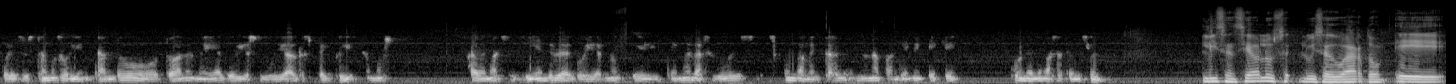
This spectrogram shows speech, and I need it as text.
Por eso estamos orientando todas las medidas de bioseguridad al respecto y estamos además exigiéndole al gobierno que el tema de la salud es, fundamental en una pandemia que hay que ponerle más atención. Licenciado Luis, Eduardo, eh,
